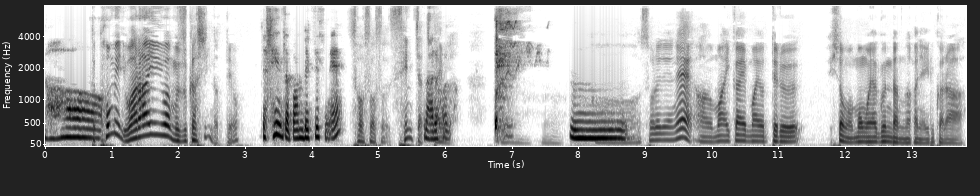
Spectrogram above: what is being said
ああ。コメディ、笑いは難しいんだってよ。じゃあ、千差万別ですね。そうそうそう。千茶なるほどど。うーん。それでね、あの、毎回迷ってる人も桃屋軍団の中にはいるから、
